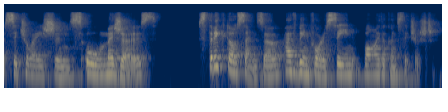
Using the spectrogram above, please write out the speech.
situations or measures stricto sensu have been foreseen by the constitution.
